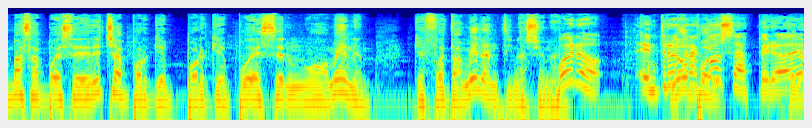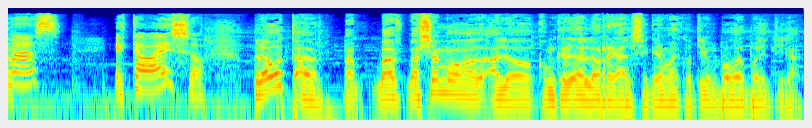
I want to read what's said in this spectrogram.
Massa puede ser derecha porque, porque puede ser un nuevo Menem, que fue también antinacional. Bueno, entre No otras por- cosas, pero, pero- además estaba eso. Pero a vos, a ver, va- va- vayamos a lo concreto, a lo real, si queremos discutir un poco de política.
